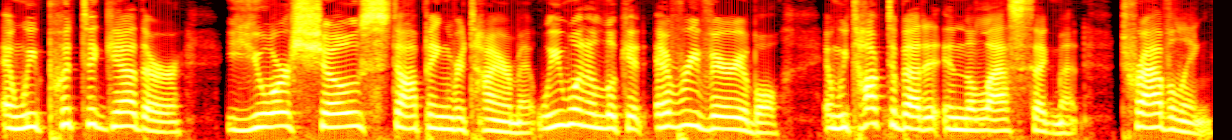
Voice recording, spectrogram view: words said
and we put together your show stopping retirement. We want to look at every variable. And we talked about it in the last segment traveling,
